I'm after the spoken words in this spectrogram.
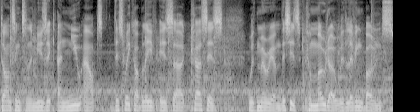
dancing to the music. And new out this week, I believe, is uh, Curses with Miriam. This is Komodo with Living Bones.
